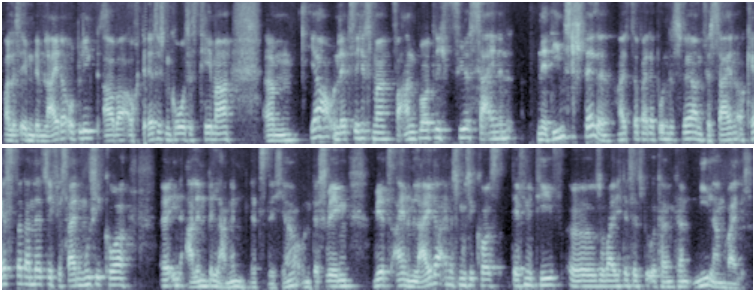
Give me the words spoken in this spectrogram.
weil es eben dem Leiter obliegt, aber auch das ist ein großes Thema. Ähm, ja, und letztlich ist man verantwortlich für seinen eine Dienststelle, heißt er bei der Bundeswehr, und für sein Orchester dann letztlich, für seinen Musikchor äh, in allen Belangen letztlich. Ja? Und deswegen wird es einem Leiter eines Musikchors definitiv, äh, soweit ich das jetzt beurteilen kann, nie langweilig.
